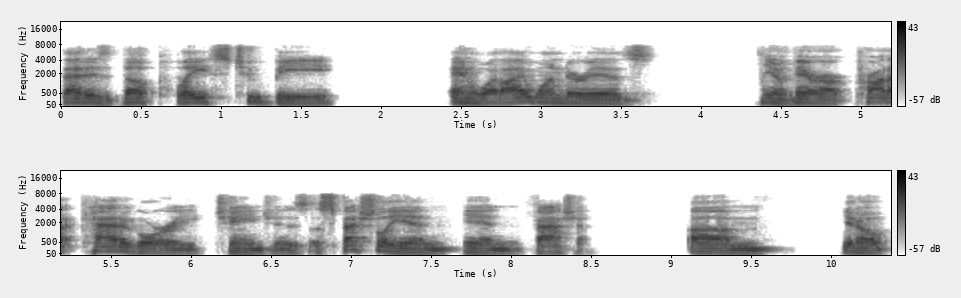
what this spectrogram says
That is the place to be. And what I wonder is, you know there are product category changes especially in in fashion. Um you know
